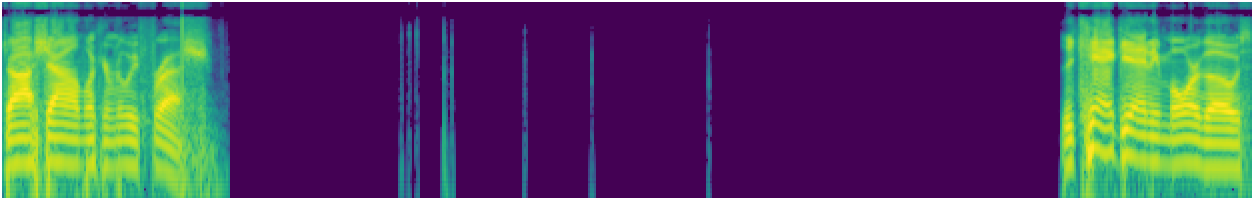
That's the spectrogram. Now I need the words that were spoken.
Josh Allen looking really fresh. You can't get any more of those.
